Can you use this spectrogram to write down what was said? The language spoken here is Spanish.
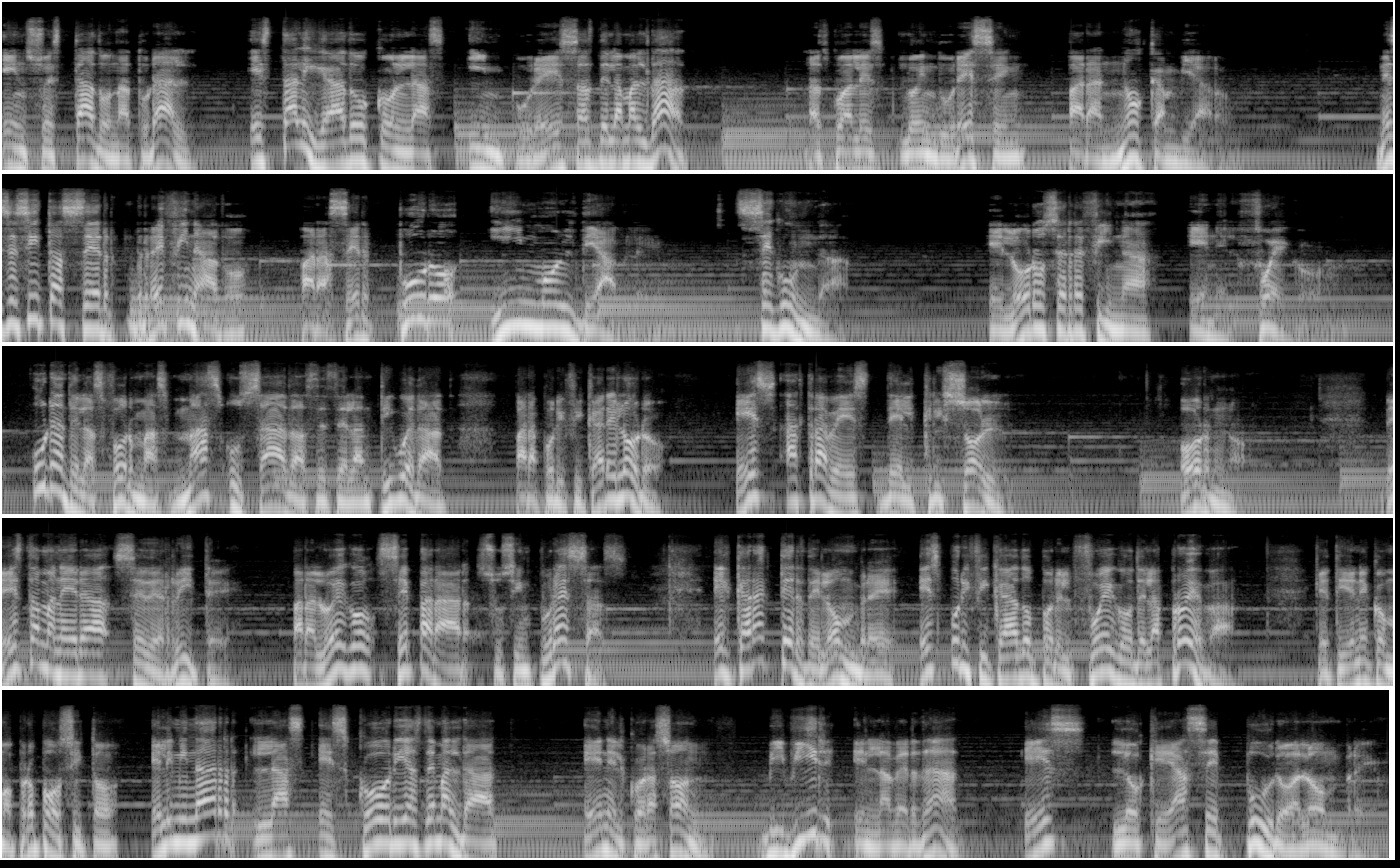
en su estado natural, está ligado con las impurezas de la maldad, las cuales lo endurecen para no cambiar. Necesita ser refinado para ser puro y moldeable. Segunda, el oro se refina en el fuego. Una de las formas más usadas desde la antigüedad para purificar el oro es a través del crisol, horno. De esta manera se derrite, para luego separar sus impurezas. El carácter del hombre es purificado por el fuego de la prueba, que tiene como propósito eliminar las escorias de maldad en el corazón. Vivir en la verdad es lo que hace puro al hombre.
